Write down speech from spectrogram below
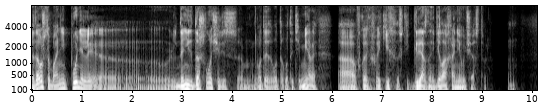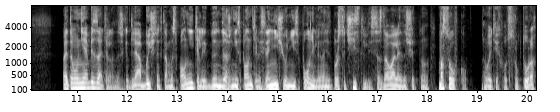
для того, чтобы они поняли, э, до них дошло через э, вот, это, вот, вот эти меры, а в каких, так сказать, грязных делах они участвовали. Поэтому не обязательно даже для обычных там исполнителей, даже не исполнителей, если они ничего не исполнили, они просто числились, создавали значит, ну, массовку в этих вот структурах.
